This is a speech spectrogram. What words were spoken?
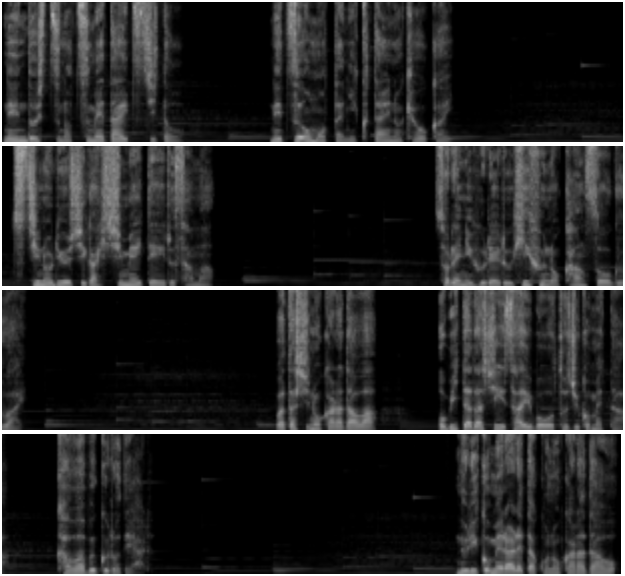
粘土質の冷たい土と熱を持った肉体の境界土の粒子がひしめいている様。それに触れる皮膚の乾燥具合。私の体はおびただしい細胞を閉じ込めた皮袋である。塗り込められたこの体を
